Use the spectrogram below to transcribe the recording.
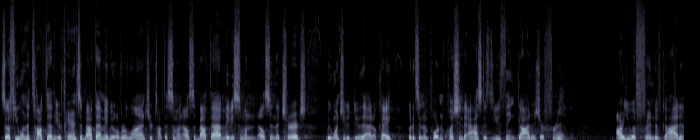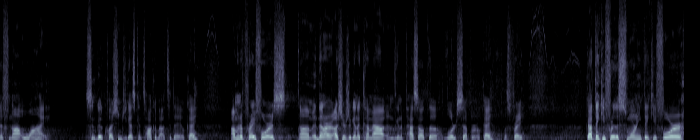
So if you want to talk to your parents about that, maybe over lunch, or talk to someone else about that, maybe someone else in the church, we want you to do that, okay? But it's an important question to ask is do you think God is your friend? Are you a friend of God? And if not, why? Some good questions you guys can talk about today, okay? I'm going to pray for us, um, and then our ushers are going to come out and going to pass out the Lord's Supper, okay? Let's pray. God, thank you for this morning. Thank you for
